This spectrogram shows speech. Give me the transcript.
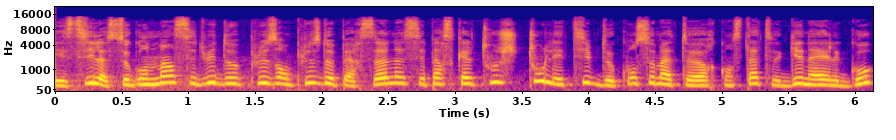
Et si la seconde main séduit de plus en plus de personnes, c'est parce qu'elle touche tous les types de consommateurs, constate Genaëlle Go,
